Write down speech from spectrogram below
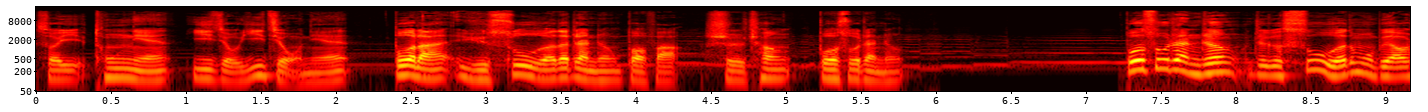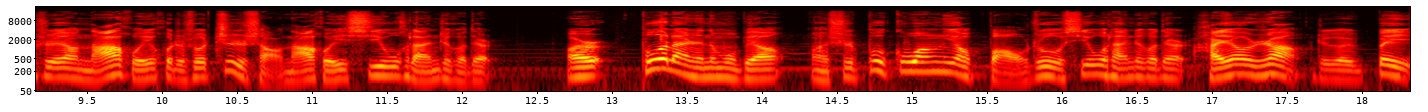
所以，同年一九一九年，波兰与苏俄的战争爆发，史称波苏战争。波苏战争，这个苏俄的目标是要拿回，或者说至少拿回西乌克兰这块地儿，而波兰人的目标啊，是不光要保住西乌克兰这块地儿，还要让这个被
